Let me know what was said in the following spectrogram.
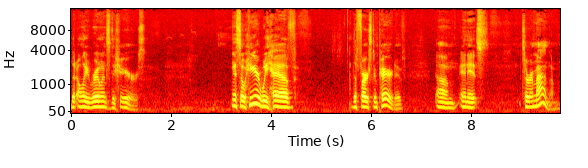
but only ruins the hearers. And so here we have the first imperative, um, and it's to remind them.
